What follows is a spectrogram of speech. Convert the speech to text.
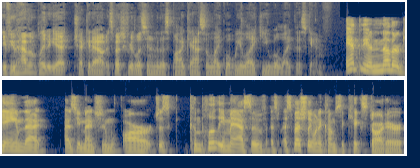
if you haven't played it yet, check it out. Especially if you're listening to this podcast and like what we like, you will like this game. Anthony, another game that, as you mentioned, are just completely massive, especially when it comes to Kickstarter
